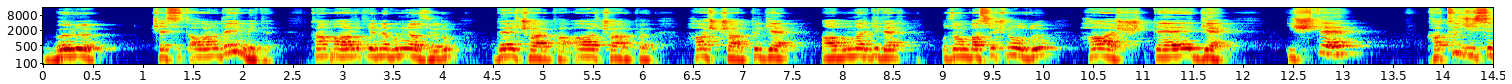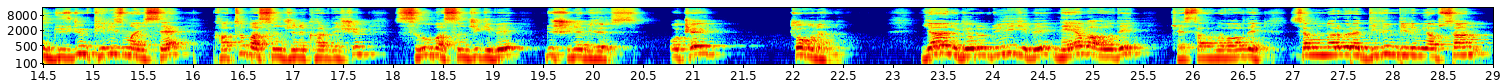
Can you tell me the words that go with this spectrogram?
bölü kesit alanı değil miydi? Tam ağırlık yerine bunu yazıyorum. D çarpı A çarpı H çarpı G. A bunlar gider. O zaman basınç ne oldu? H, D, G. İşte Katı cisim düzgün prizma ise katı basıncını kardeşim sıvı basıncı gibi düşünebiliriz. Okey? Çok önemli. Yani görüldüğü gibi neye bağlı değil? Kes alanına bağlı değil. Sen bunları böyle dilim dilim yapsan,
